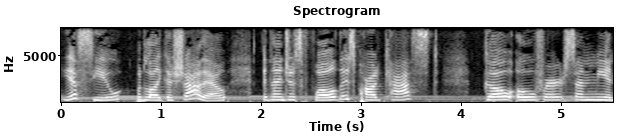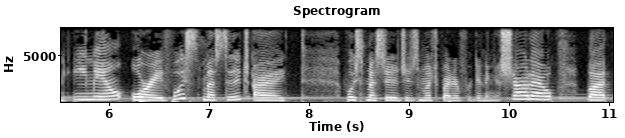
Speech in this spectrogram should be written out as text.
yes, you, would like a shout out, and then just follow this podcast, go over, send me an email or a voice message. I voice message is much better for getting a shout out, but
